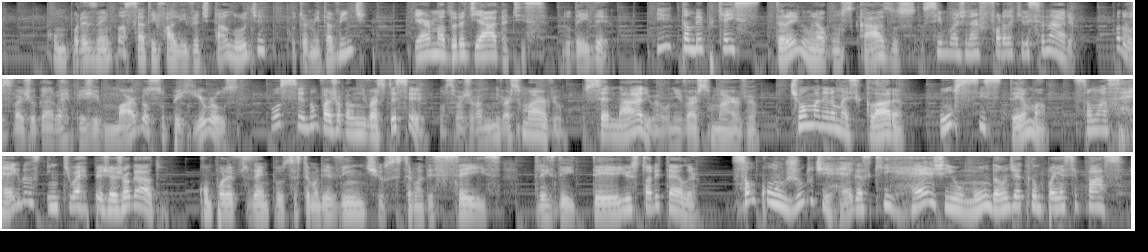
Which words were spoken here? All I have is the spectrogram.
Como, por exemplo, a seta infalível de Talude, do Tormenta 20, e a armadura de Agatis, do D&D. E também porque é estranho, em alguns casos, se imaginar fora daquele cenário. Quando você vai jogar o RPG Marvel Super Heroes, você não vai jogar no universo DC, você vai jogar no universo Marvel. O cenário é o universo Marvel. De uma maneira mais clara, um sistema são as regras em que o RPG é jogado. Como, por exemplo, o sistema D20, o sistema D6, 3D&T e o Storyteller. São um conjunto de regras que regem o mundo onde a campanha se passa.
